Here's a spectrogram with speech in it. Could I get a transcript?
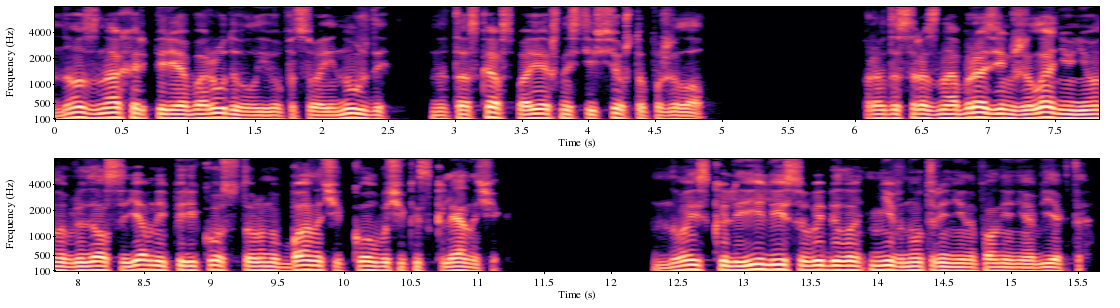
но знахарь переоборудовал его под свои нужды, натаскав с поверхности все, что пожелал. Правда, с разнообразием желаний у него наблюдался явный перекос в сторону баночек, колбочек и скляночек. Но из колеи Лиса выбило не внутреннее наполнение объекта,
